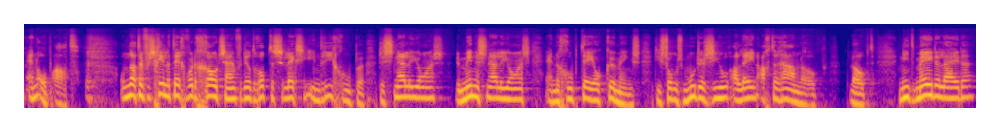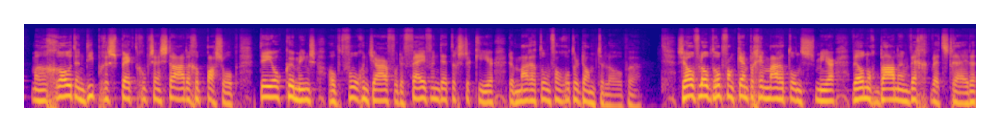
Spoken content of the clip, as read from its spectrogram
en opat. Omdat de verschillen tegenwoordig groot zijn, verdeelt Rob de selectie in drie groepen. De snelle jongens, de minder snelle jongens en de groep Theo Cummings, die soms moederziel alleen achteraan loopt loopt. Niet medelijden, maar een groot en diep respect roept zijn stadige pas op. Theo Cummings hoopt volgend jaar voor de 35ste keer de marathon van Rotterdam te lopen. Zelf loopt Rob van Kempen geen marathons meer, wel nog banen- en wegwedstrijden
